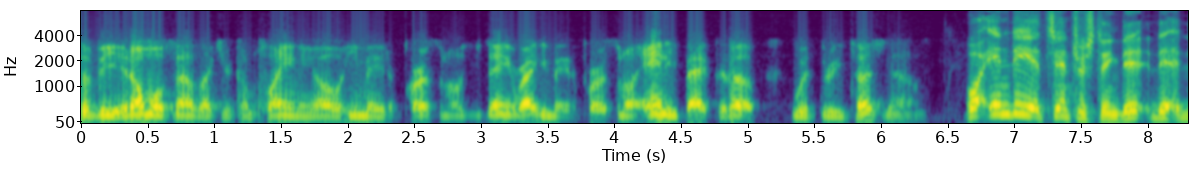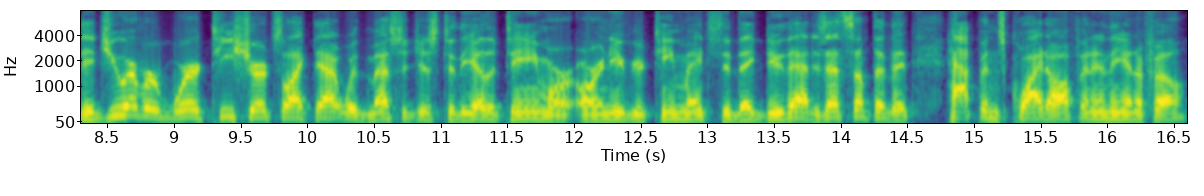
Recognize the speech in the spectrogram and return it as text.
to be, it almost sounds like you're complaining. Oh, he made a personal. You dang right, he made a personal, and he backed it up with three touchdowns. Well, ND, it's interesting. Did, did, did you ever wear T-shirts like that with messages to the other team, or or any of your teammates? Did they do that? Is that something that happens quite often in the NFL?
